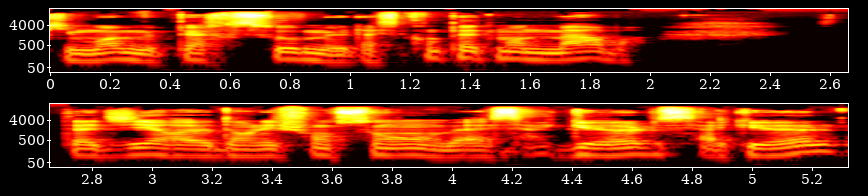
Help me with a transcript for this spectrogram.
qui moi me perso me laisse complètement de marbre. C'est-à-dire euh, dans les chansons, bah, ça gueule, ça gueule.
